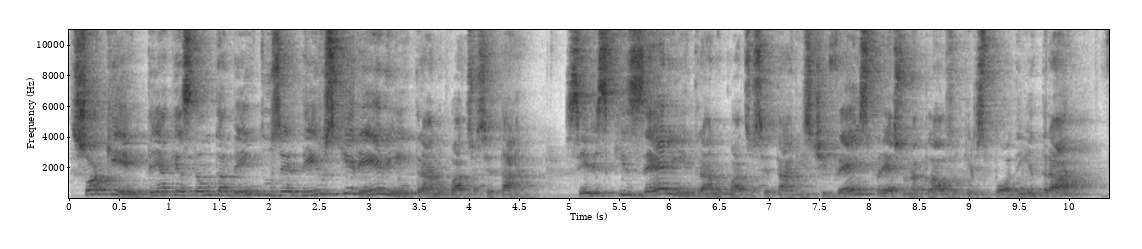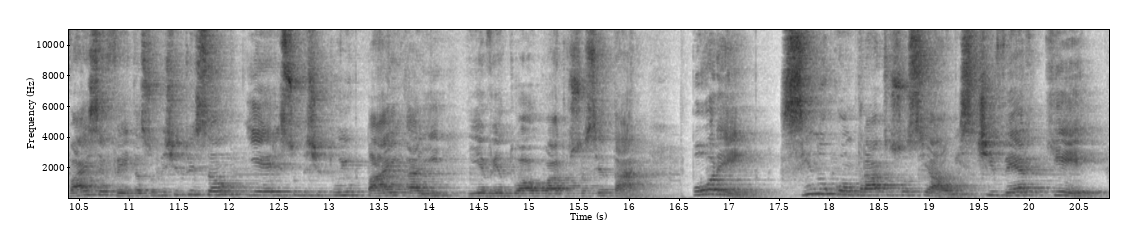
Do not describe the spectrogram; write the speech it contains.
Só que tem a questão também dos herdeiros quererem entrar no quadro societário. Se eles quiserem entrar no quadro societário e estiver expresso na cláusula que eles podem entrar, vai ser feita a substituição e ele substitui o pai aí em eventual quadro societário. Porém, se no contrato social estiver que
